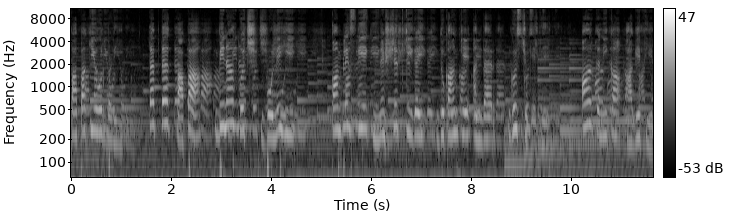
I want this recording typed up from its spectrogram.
पापा की ओर बढ़ी। तब तक पापा बिना कुछ बोले ही कॉम्प्लेक्स की एक निश्चित की गई दुकान के अंदर घुस चुके थे। और कनिका आगे थी।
